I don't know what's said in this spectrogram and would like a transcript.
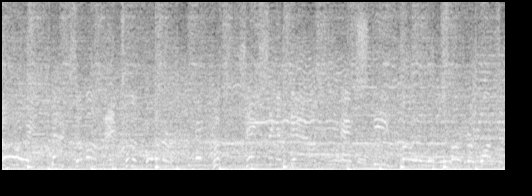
Oh, he backs him up into the corner and comes chasing him down. And Steve Bowden over watching.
